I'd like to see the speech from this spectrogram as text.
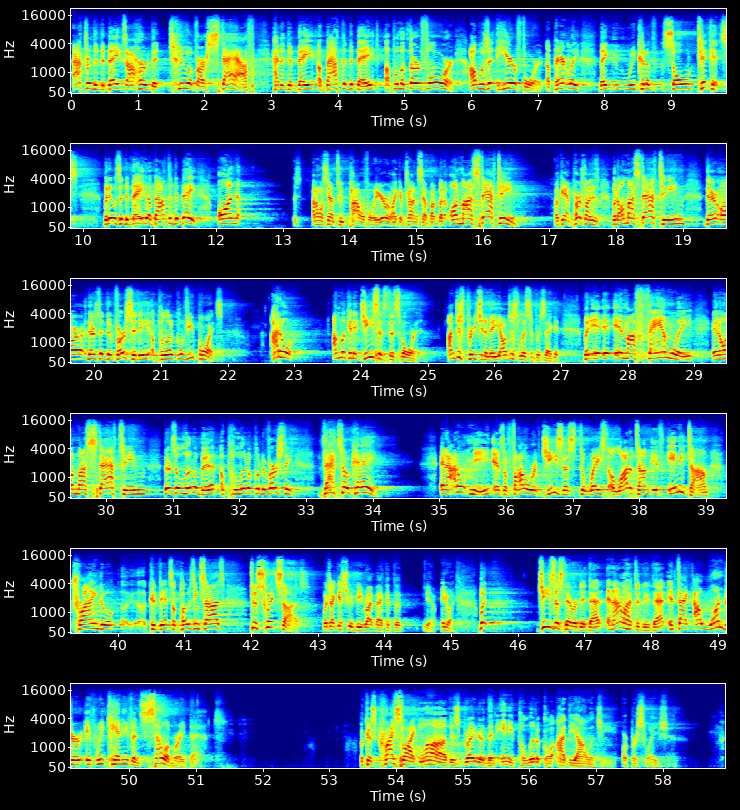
After the debates, I heard that two of our staff had a debate about the debate up on the third floor. I wasn't here for it. Apparently, they, we could have sold tickets, but it was a debate about the debate on, I don't want to sound too powerful here, like I'm trying to sound, but, but on my staff team. Okay, I'm personalizing this, but on my staff team, there are, there's a diversity of political viewpoints. I don't, I'm looking at Jesus this morning. I'm just preaching to me. Y'all just listen for a second. But in my family and on my staff team, there's a little bit of political diversity. That's okay. And I don't need, as a follower of Jesus, to waste a lot of time, if any time, trying to uh, convince opposing sides to switch sides, which I guess you would be right back at the, yeah, anyway. But Jesus never did that, and I don't have to do that. In fact, I wonder if we can't even celebrate that. Because Christ like love is greater than any political ideology or persuasion.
